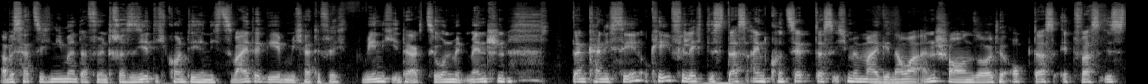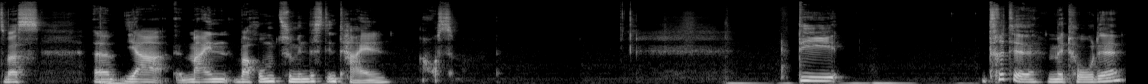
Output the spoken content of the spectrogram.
aber es hat sich niemand dafür interessiert. Ich konnte hier nichts weitergeben. Ich hatte vielleicht wenig Interaktion mit Menschen. Dann kann ich sehen, okay, vielleicht ist das ein Konzept, das ich mir mal genauer anschauen sollte, ob das etwas ist, was äh, ja mein Warum zumindest in Teilen ausmacht. Die dritte Methode,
